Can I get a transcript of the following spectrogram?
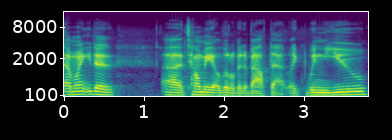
I want you to uh, tell me a little bit about that. Like when you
